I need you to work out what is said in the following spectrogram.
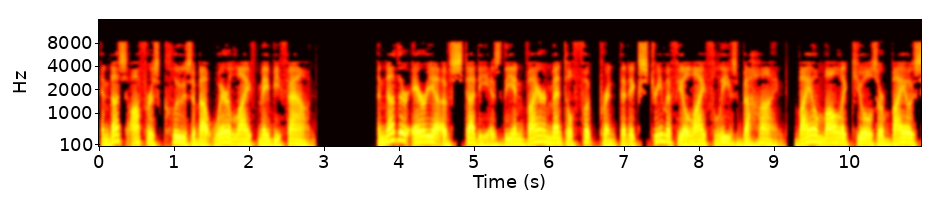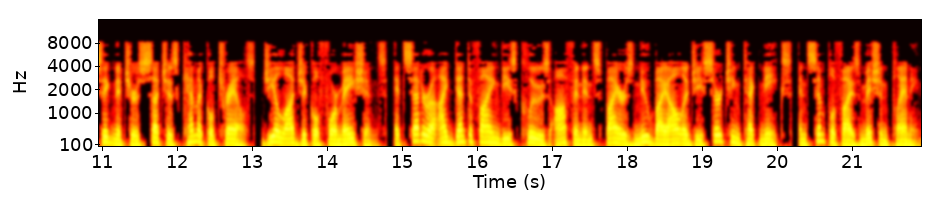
and thus offers clues about where life may be found. Another area of study is the environmental footprint that extremophile life leaves behind. Biomolecules or biosignatures such as chemical trails, geological formations, etc. Identifying these clues often inspires new biology searching techniques, and simplifies mission planning.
